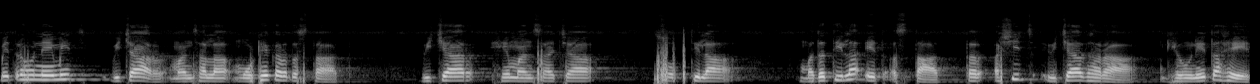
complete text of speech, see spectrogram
मित्र हो नेहमीच विचार माणसाला मोठे करत असतात विचार हे माणसाच्या सोबतीला मदतीला येत असतात तर अशीच विचारधारा घेऊन येत आहेत.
